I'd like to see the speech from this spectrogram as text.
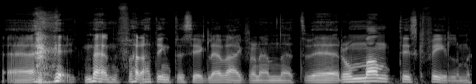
Eh, Men för att inte segla iväg från ämnet, eh, romantisk film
